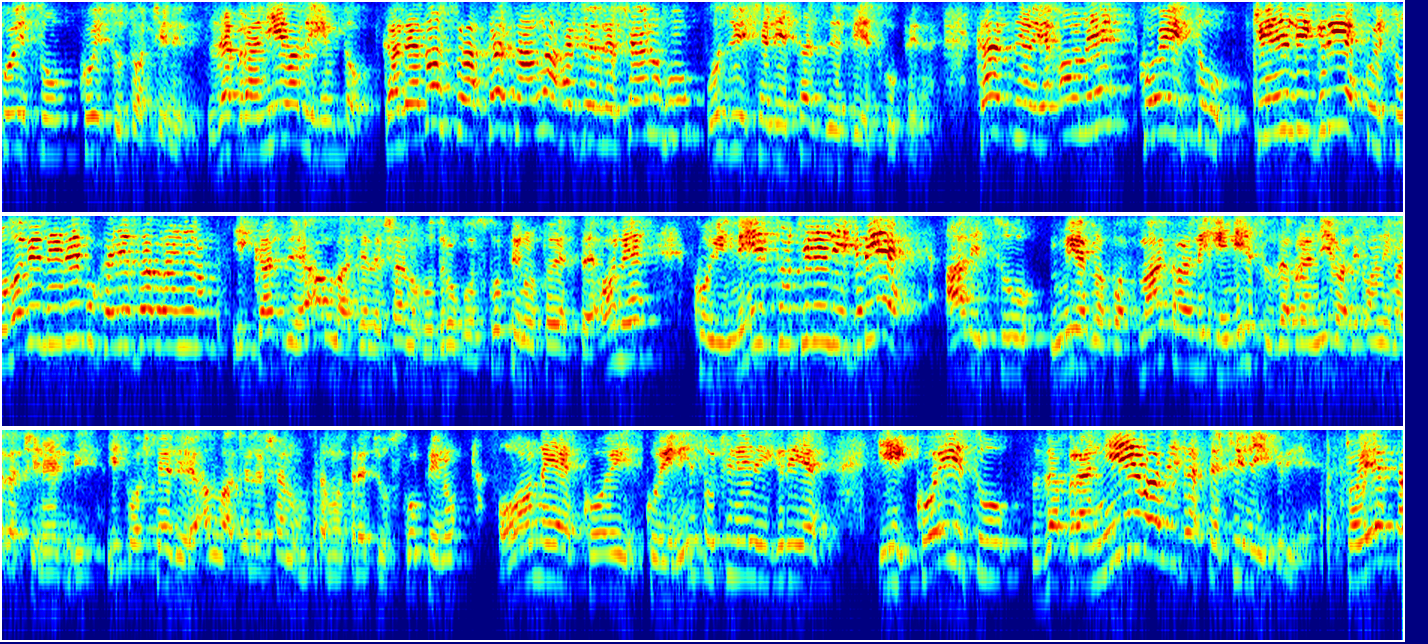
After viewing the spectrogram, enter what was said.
koji su, koji su to činili. Zabranjivali im to. Kada je došla kazna Allaha Đelešanuhu, uzvišen je kaznio dvije skupine. Kaznio je one koji su činili grije, koji su lovili ribu kad je zabranjeno. I kaznio je Allah Đelešanuhu drugu skupinu, to jeste one koji nisu činili grije, ali su mirno posmatrali i nisu zabranjivali onima da čine grije. I poštedio je Allah Đelešanuhu samo treću skupinu, one koji, koji nisu činili grije i koji su zabranjivali da se čini grije. To jeste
